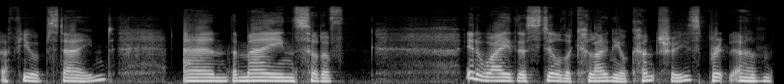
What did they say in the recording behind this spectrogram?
a few abstained, and the main sort of in a way, they're still the colonial countries, Brit- um,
